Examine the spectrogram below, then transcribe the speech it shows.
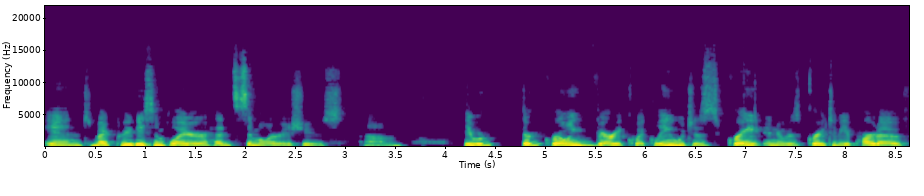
And my previous employer had similar issues. Um, they were they're growing very quickly, which is great, and it was great to be a part of.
